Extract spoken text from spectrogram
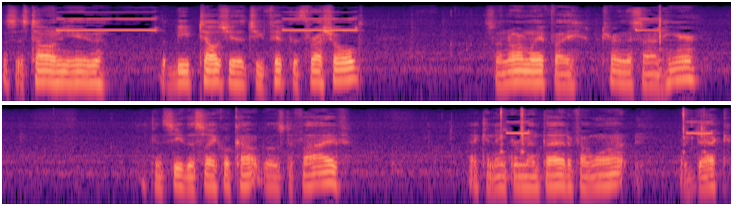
this is telling you, the beep tells you that you've hit the threshold. So normally if I turn this on here, you can see the cycle count goes to 5. I can increment that if I want, or deck.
